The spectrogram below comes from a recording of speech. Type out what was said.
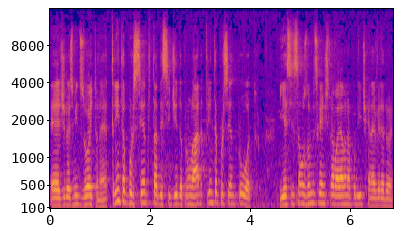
é, de 2018, né? 30% está decidida para um lado, 30% para o outro. E esses são os números que a gente trabalhava na política, né, vereador?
